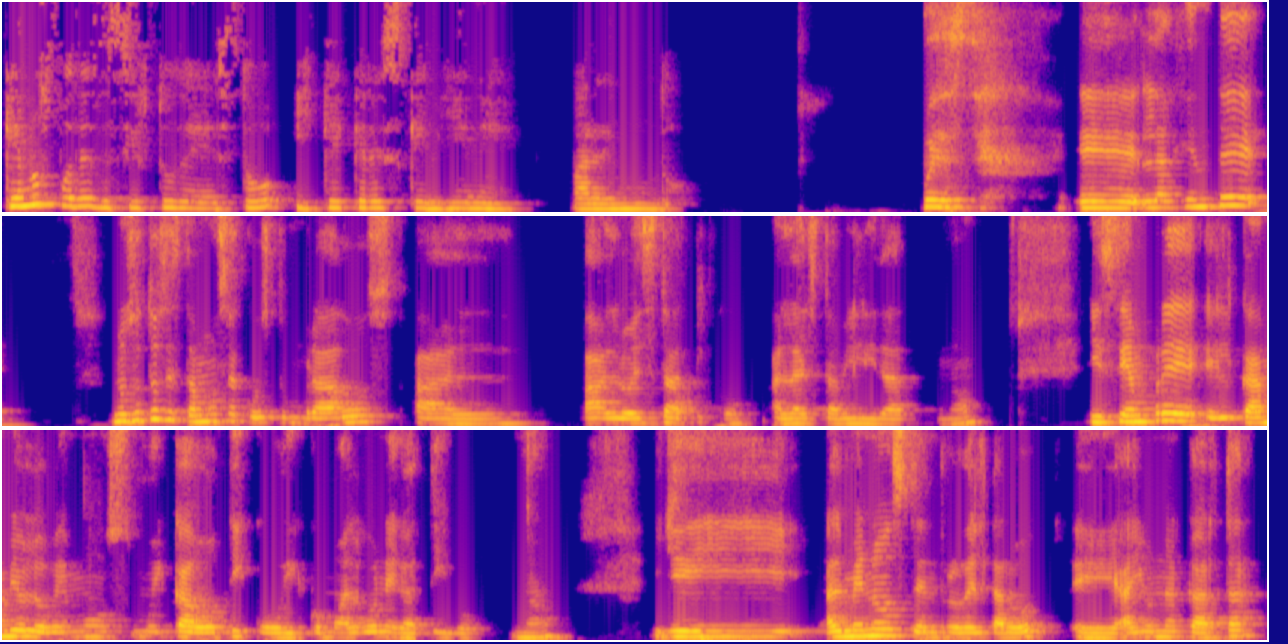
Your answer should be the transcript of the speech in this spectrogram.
¿Qué nos puedes decir tú de esto y qué crees que viene para el mundo? Pues eh, la gente nosotros estamos acostumbrados al, a lo estático, a la estabilidad, ¿no? Y siempre el cambio lo vemos muy caótico y como algo negativo, ¿no? Y, al menos dentro del tarot eh, hay una carta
